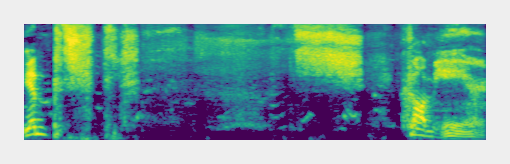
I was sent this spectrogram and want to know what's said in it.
Yep. Come here.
